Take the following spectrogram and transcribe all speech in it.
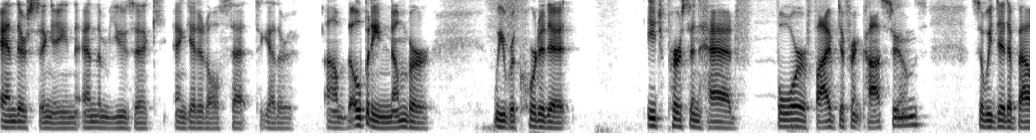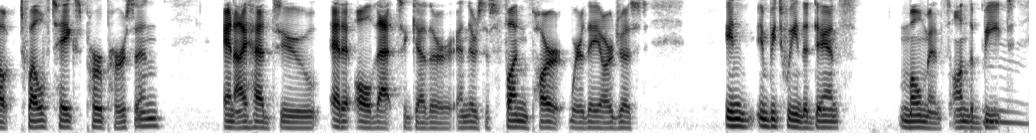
and their singing and the music and get it all set together. Um, the opening number we recorded it. Each person had four or five different costumes so we did about 12 takes per person and i had to edit all that together and there's this fun part where they are just in in between the dance moments on the beat Mm.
